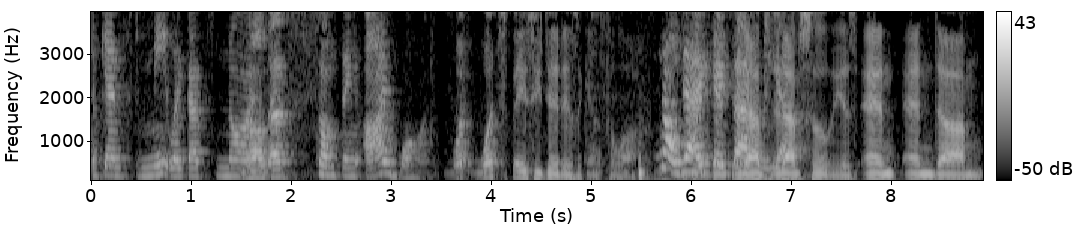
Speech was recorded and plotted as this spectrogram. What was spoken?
against me. Like that's not No, that's- something I want. What what Spacey did is against the law. No, yeah, It- exactly. It, abs- it yeah. absolutely is. And and um,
